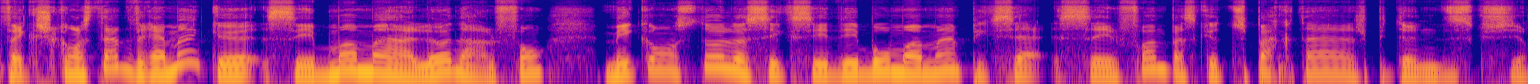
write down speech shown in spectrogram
Fait que je constate vraiment que ces moments-là, dans le fond, mes constats, c'est que c'est des beaux moments, puis que c'est le fun parce que tu partages, puis tu as une discussion.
